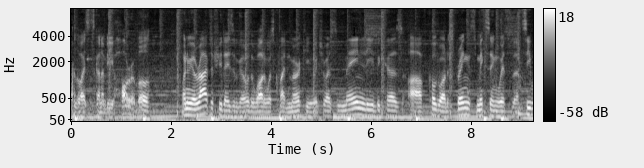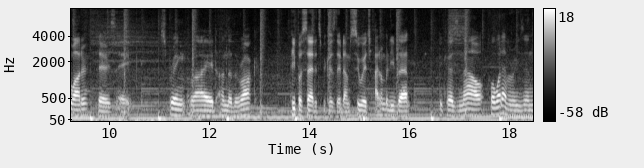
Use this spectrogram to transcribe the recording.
Otherwise it's gonna be horrible. When we arrived a few days ago, the water was quite murky, which was mainly because of cold water springs mixing with the seawater. There's a spring right under the rock. People said it's because they dump sewage. I don't believe that because now, for whatever reason,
